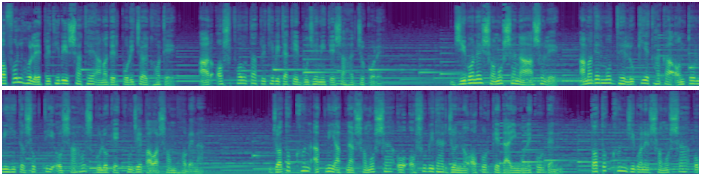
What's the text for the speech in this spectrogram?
সফল হলে পৃথিবীর সাথে আমাদের পরিচয় ঘটে আর অসফলতা পৃথিবীটাকে বুঝে নিতে সাহায্য করে। জীবনের সমস্যা না আসলে আমাদের মধ্যে লুকিয়ে থাকা অন্তর্নিহিত শক্তি ও সাহসগুলোকে খুঁজে পাওয়া সম্ভবে না। যতক্ষণ আপনি আপনার সমস্যা ও অসুবিধার জন্য অপরকে দায়ী মনে করবেন, ততক্ষণ জীবনের সমস্যা ও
